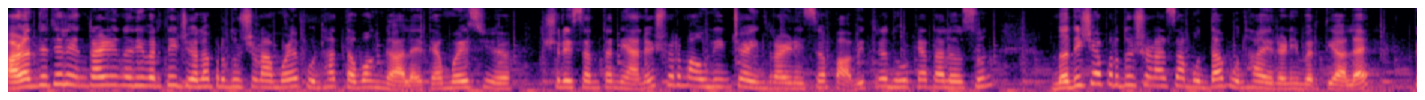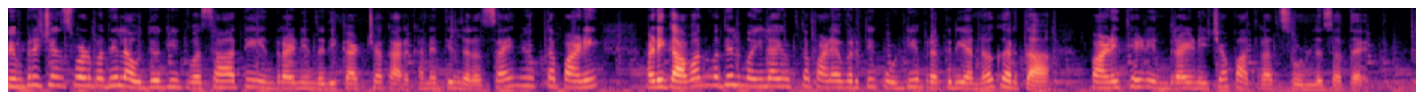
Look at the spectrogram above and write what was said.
आळंदीतील इंद्रायणी नदीवरती जलप्रदूषणामुळे पुन्हा तवंग आलाय. त्यामुळे श्री संत ज्ञानेश्वर माऊलींच्या इंद्रायणीचं पावित्र्य धोक्यात आलं असून नदीच्या प्रदूषणाचा मुद्दा पुन्हा ऐरणीवरती आलाय. पिंपरी चिंचवडमधील औद्योगिक वसाहती इंद्रायणी नदीकाठच्या कारखान्यातील रसायनयुक्त पाणी आणि गावांमधील महिलायुक्त पाण्यावरती कोणतीही प्रक्रिया न करता पाणी थेट इंद्रायणीच्या पात्रात सोडलं जात आहे.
